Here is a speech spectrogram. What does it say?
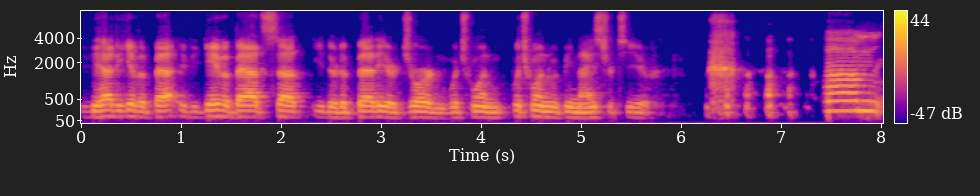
if you had to give a bet, if you gave a bad set either to Betty or Jordan, which one, which one would be nicer to you? um,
